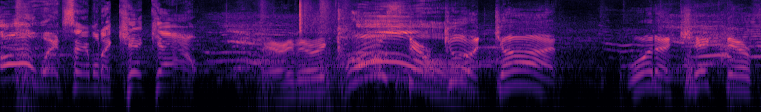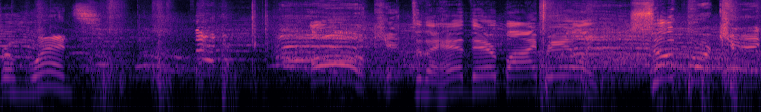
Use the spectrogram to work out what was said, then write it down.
Oh, Wentz able to kick out. Very, very close Oh! there. Good God. What a kick there from Wentz. Oh, kick to the head there by Bailey. Super kick.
